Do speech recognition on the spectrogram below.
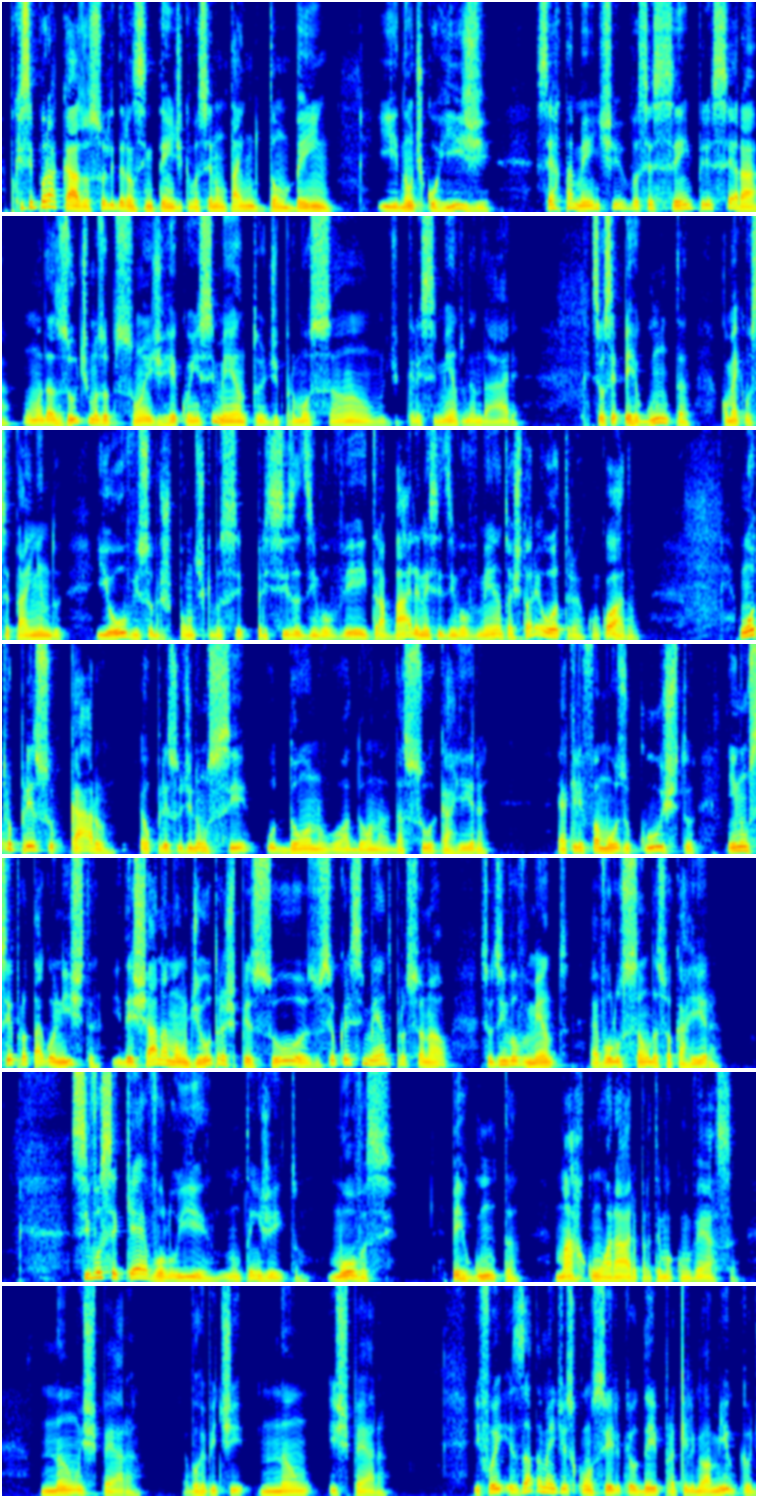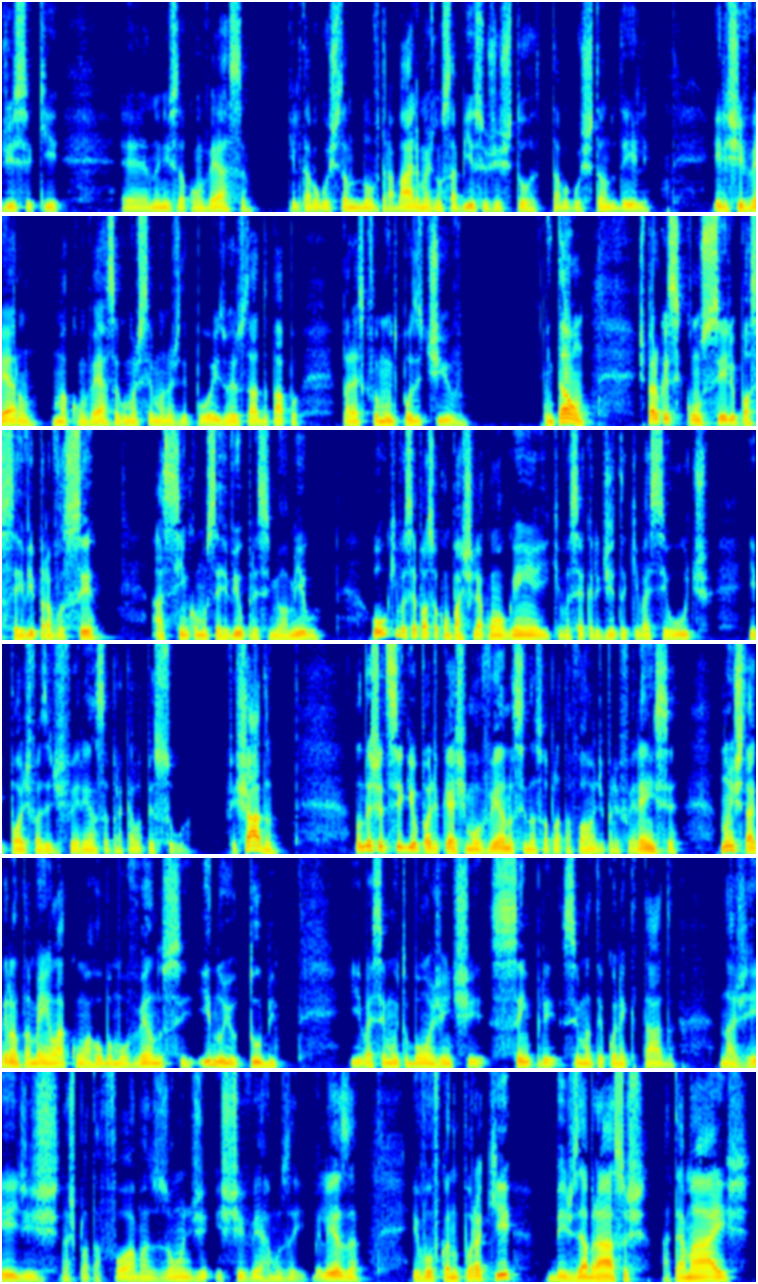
porque se por acaso a sua liderança entende que você não está indo tão bem e não te corrige, certamente você sempre será uma das últimas opções de reconhecimento, de promoção, de crescimento dentro da área. Se você pergunta como é que você está indo e ouve sobre os pontos que você precisa desenvolver e trabalha nesse desenvolvimento, a história é outra, concordam? Um outro preço caro é o preço de não ser o dono ou a dona da sua carreira. É aquele famoso custo em não ser protagonista e deixar na mão de outras pessoas o seu crescimento profissional, seu desenvolvimento, a evolução da sua carreira. Se você quer evoluir, não tem jeito. Mova-se. Pergunta, marca um horário para ter uma conversa. Não espera. Eu vou repetir, não espera. E foi exatamente esse conselho que eu dei para aquele meu amigo que eu disse aqui é, no início da conversa, que ele estava gostando do novo trabalho, mas não sabia se o gestor estava gostando dele. Eles tiveram uma conversa algumas semanas depois, o resultado do papo parece que foi muito positivo. Então, espero que esse conselho possa servir para você, assim como serviu para esse meu amigo ou que você possa compartilhar com alguém aí que você acredita que vai ser útil e pode fazer diferença para aquela pessoa. Fechado? Não deixa de seguir o podcast Movendo-se na sua plataforma de preferência, no Instagram também, lá com Movendo-se, e no YouTube. E vai ser muito bom a gente sempre se manter conectado nas redes, nas plataformas, onde estivermos aí, beleza? Eu vou ficando por aqui. Beijos e abraços. Até mais.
